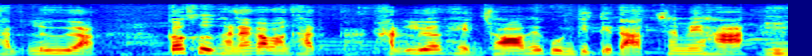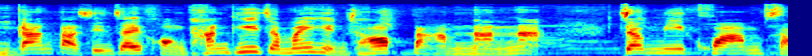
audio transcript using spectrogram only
คัดเลือก ก็คือคณะกรรมการคัดเลือกเห็นชอบให้คุณกิติรัตน์ใช่ไหมคะอืม การตัดสินใจของท่านที่จะไม่เห็นชอบตามนั้นน่ะจะมีความส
